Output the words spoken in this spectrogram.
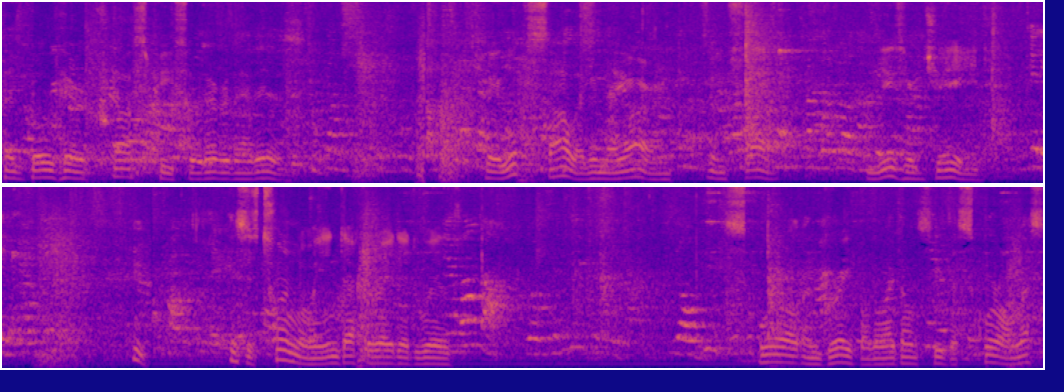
have gold hair crosspiece, whatever that is. They look solid, and they are, and flat. And these are jade. Hmm. This is tourmaline decorated with squirrel and grape, although I don't see the squirrel unless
